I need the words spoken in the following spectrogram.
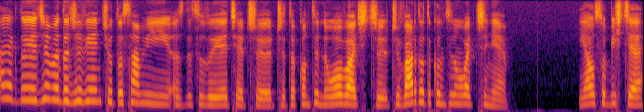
A jak dojedziemy do dziewięciu, to sami zdecydujecie, czy, czy to kontynuować, czy, czy warto to kontynuować, czy nie. Ja osobiście,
